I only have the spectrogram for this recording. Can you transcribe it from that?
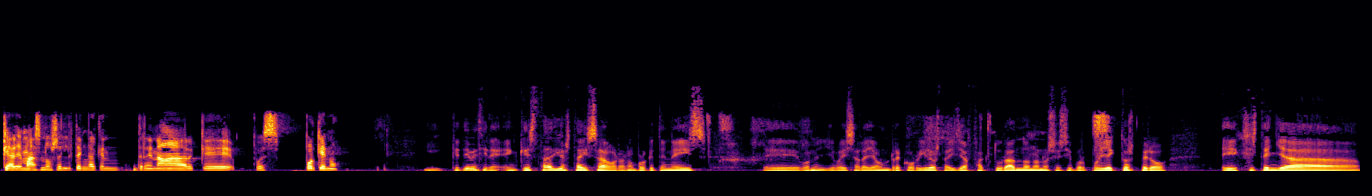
que además no se le tenga que entrenar, que pues, ¿por qué no? ¿Y qué te iba a decir? ¿En qué estadio estáis ahora? ¿no? Porque tenéis, eh, bueno, lleváis ahora ya un recorrido, estáis ya facturando, no, no sé si por proyectos, pero eh, ¿existen ya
